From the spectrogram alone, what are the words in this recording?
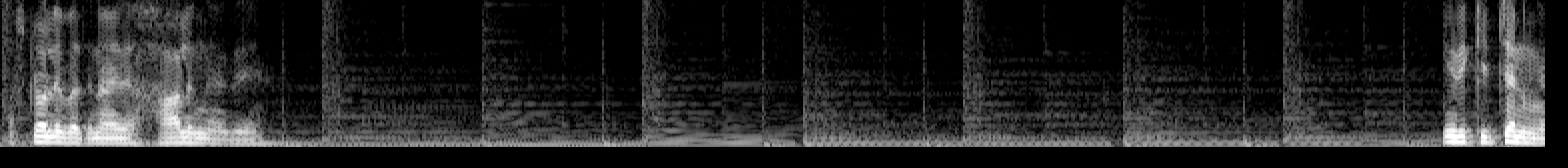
ஃபஸ்ட் ஃப்ளோர்லேயே பார்த்தீங்கன்னா இது ஹாலுங்க இது. இது கிச்சனுங்க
